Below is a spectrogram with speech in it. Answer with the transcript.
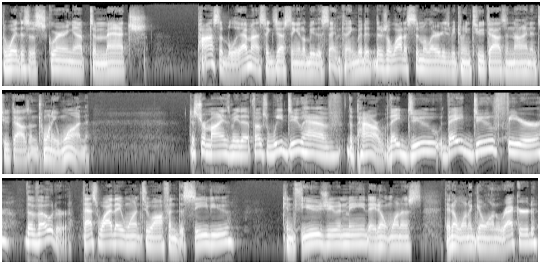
the way this is squaring up to match possibly, I'm not suggesting it'll be the same thing, but it, there's a lot of similarities between 2009 and 2021 just reminds me that folks we do have the power they do they do fear the voter. That's why they want to often deceive you confuse you and me. They don't want us they don't want to go on record.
